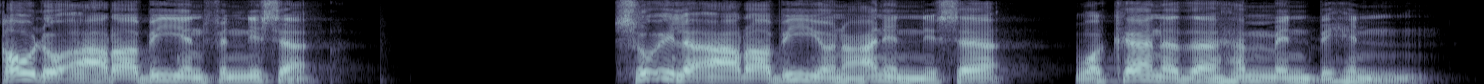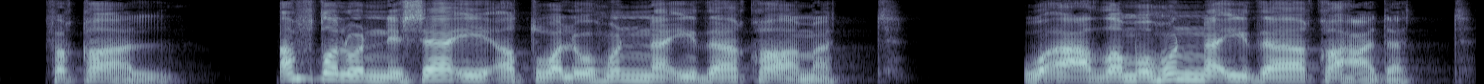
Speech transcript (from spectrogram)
قول أعرابي في النساء سئل أعرابي عن النساء وكان ذا هم بهن فقال أفضل النساء أطولهن إذا قامت وأعظمهن إذا قعدت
